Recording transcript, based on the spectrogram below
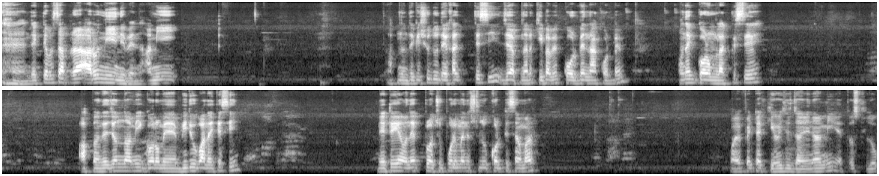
হ্যাঁ দেখতে পাচ্ছি আপনারা আরও নিয়ে নেবেন। আমি আপনাদেরকে শুধু দেখাতেছি যে আপনারা কীভাবে করবেন, না করবেন। অনেক গরম লাগতেছে। আপনাদের জন্য আমি গরমে ভিডিও বানাইতেছি। নেটে অনেক প্রচুর পরিমাণে স্লো করতেছে আমার। ওয়াইফাইটা কি হয়েছে জানি না আমি, এত স্লো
